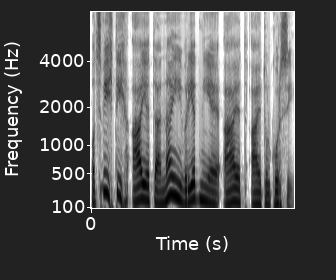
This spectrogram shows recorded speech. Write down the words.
Od svih tih ajeta najvrijednije ajet ajetul kursi.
